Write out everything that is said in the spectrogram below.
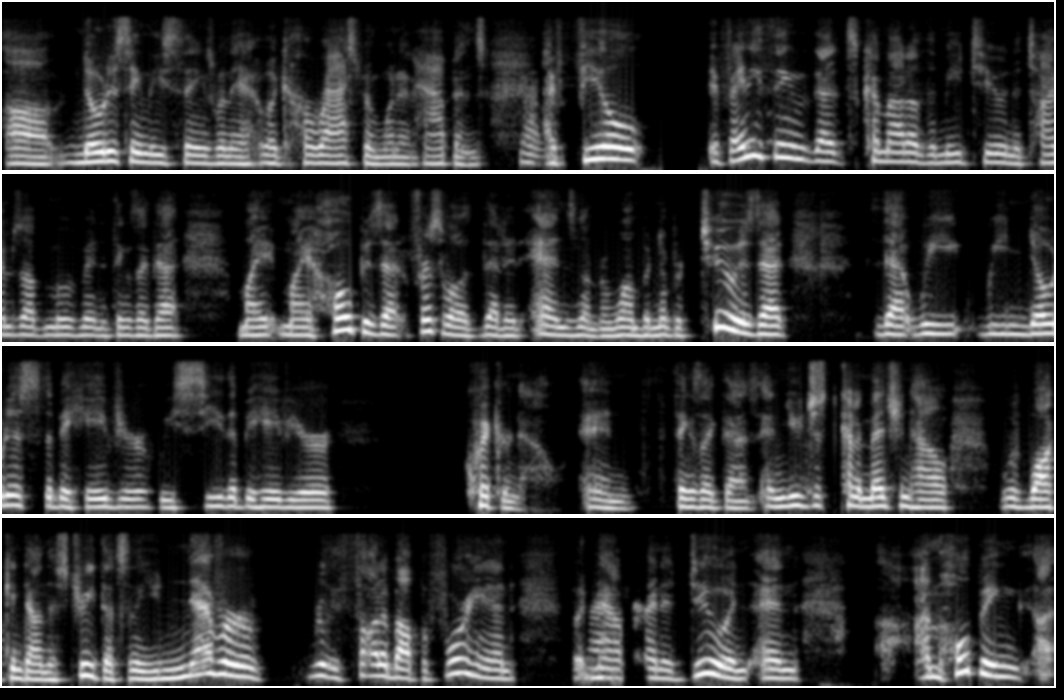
uh, noticing these things when they like harassment when it happens. Right. I feel if anything that's come out of the Me Too and the Times Up movement and things like that, my my hope is that first of all that it ends number one, but number two is that that we we notice the behavior, we see the behavior quicker now and things like that. And you just kind of mentioned how with walking down the street, that's something you never really thought about beforehand, but Right. now kind of do. And and I'm hoping uh,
